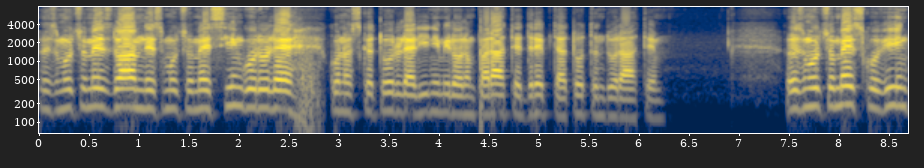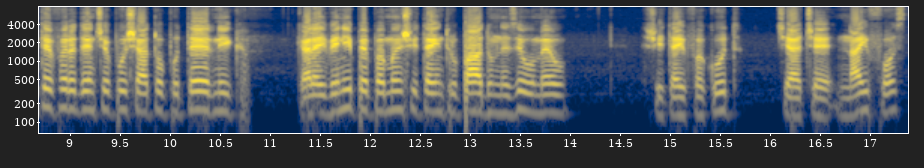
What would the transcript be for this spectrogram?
Îți mulțumesc, Doamne, îți mulțumesc, singurule, cunoscătorule al inimilor împărate, drepte, tot îndurate. Îți mulțumesc cuvinte fără de început și atotputernic, care ai venit pe pământ și te-ai întrupat, Dumnezeu meu, și te-ai făcut ceea ce n-ai fost,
